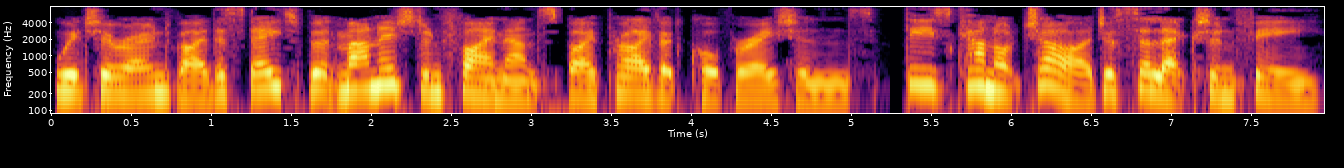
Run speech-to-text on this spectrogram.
which are owned by the state but managed and financed by private corporations. These cannot charge a selection fee.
